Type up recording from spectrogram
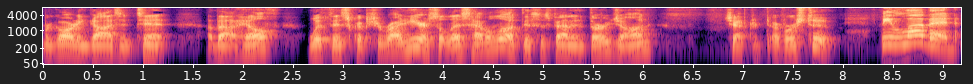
regarding God's intent about health with this scripture right here. So let's have a look. This is found in 3 John chapter or verse 2. Beloved,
